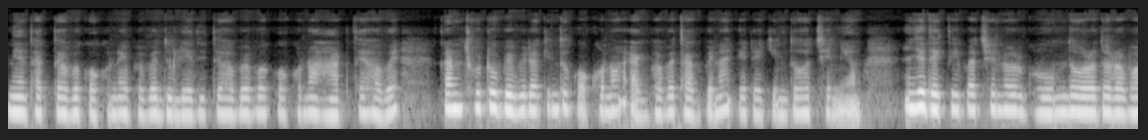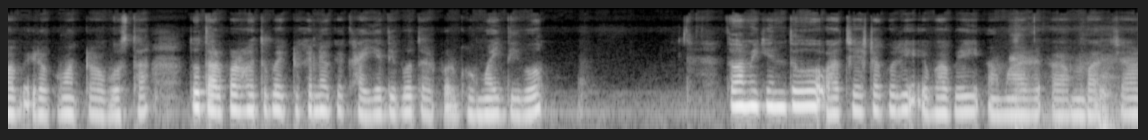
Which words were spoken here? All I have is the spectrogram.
নিয়ে থাকতে হবে, কখনো এভাবে দুলিয়ে দিতে হবে বা কখনো হাঁটতে হবে। কারণ ছোট বেবিরা কিন্তু কখনো একভাবে থাকবে না। এটাই কিন্তু হচ্ছে নিয়ম। যে দেখতেই পাচ্ছেন ওর ঘুম ধরা ধরা ভাব এরকম একটা অবস্থা। তো তারপর হয়তো বা একটুখানি ওকে খাইয়ে দিব, তারপর ঘুমাই দিব। তো আমি কিন্তু চেষ্টা করি এভাবেই আমার বাচ্চার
